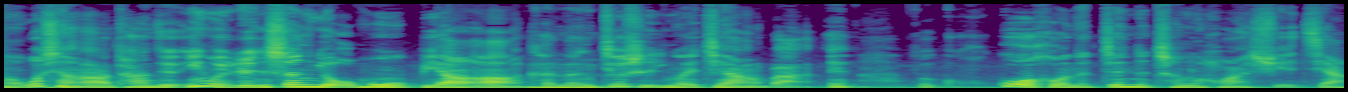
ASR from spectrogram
呃，我想啊，他就因为人生有目标啊，可能就是因为这样吧。诶，过后呢，真的成了化学家。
